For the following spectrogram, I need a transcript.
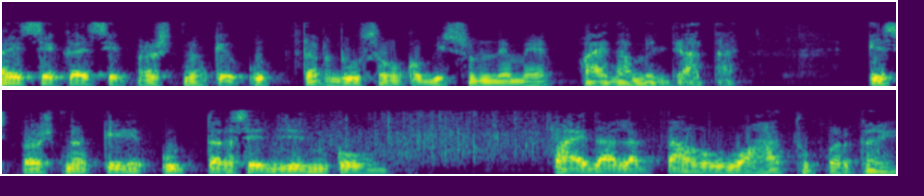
कैसे कैसे प्रश्न के उत्तर दूसरों को भी सुनने में फ़ायदा मिल जाता है। इस प्रश्न के उत्तर से जिनको फ़ायदा लगता हो, वो हाथ ऊपर करे।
